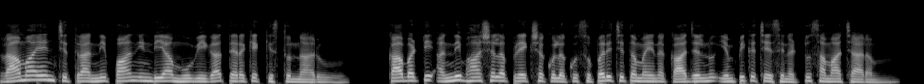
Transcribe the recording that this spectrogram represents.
రామాయణ్ చిత్రాన్ని పాన్ ఇండియా మూవీగా తెరకెక్కిస్తున్నారు. కాబట్టి అన్ని భాషల ప్రేక్షకులకు సుపరిచితమైన కాజల్ను ఎంపిక చేసినట్టు సమాచారం.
